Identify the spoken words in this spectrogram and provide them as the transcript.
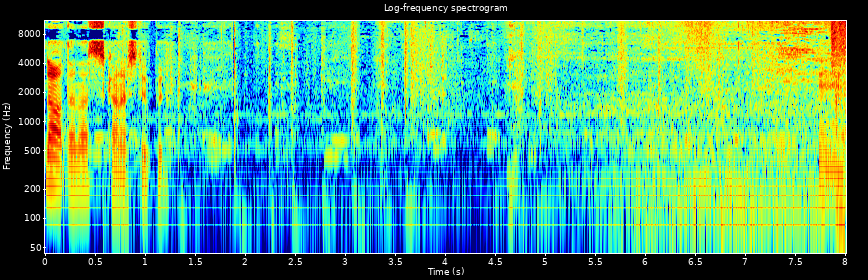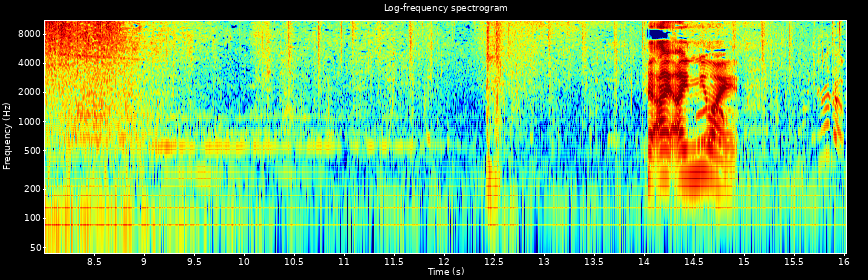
not, then that's kind of stupid. Hmm. I I knew I. Should have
